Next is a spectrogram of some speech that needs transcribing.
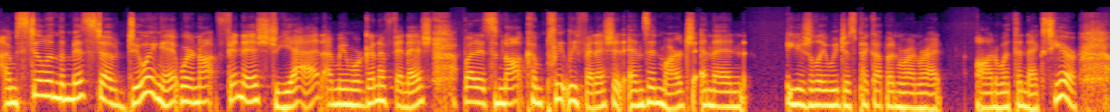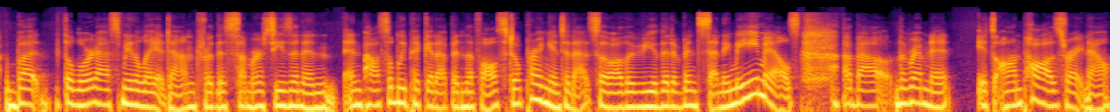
I'm still in the midst of doing it. We're not finished yet. I mean, we're going to finish, but it's not completely finished. It ends in March. And then usually we just pick up and run right on with the next year. But the Lord asked me to lay it down for this summer season and and possibly pick it up in the fall. Still praying into that. So all of you that have been sending me emails about the remnant, it's on pause right now.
